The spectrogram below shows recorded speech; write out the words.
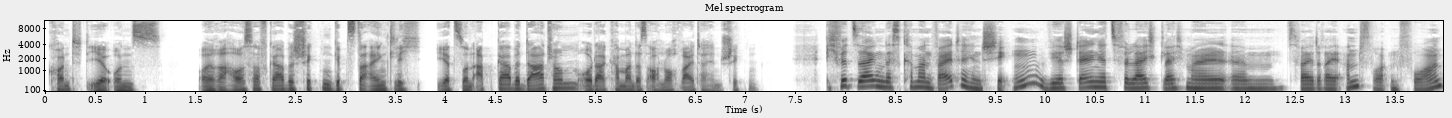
konntet ihr uns eure Hausaufgabe schicken. Gibt es da eigentlich jetzt so ein Abgabedatum oder kann man das auch noch weiterhin schicken? Ich würde sagen, das kann man weiterhin schicken. Wir stellen jetzt vielleicht gleich mal ähm, zwei, drei Antworten vor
